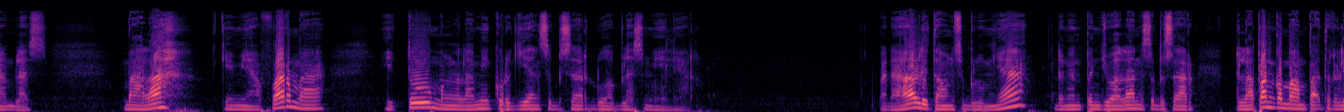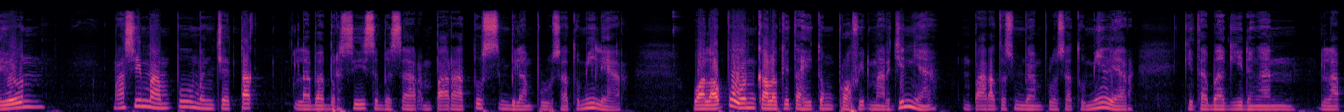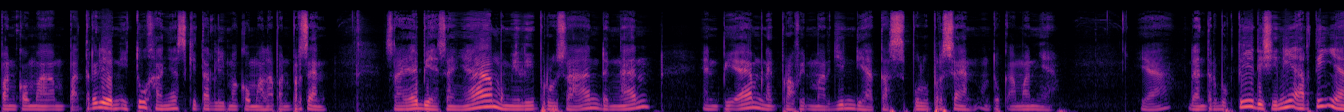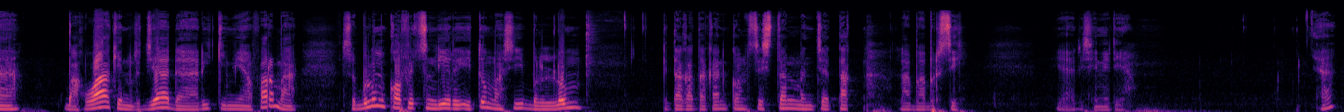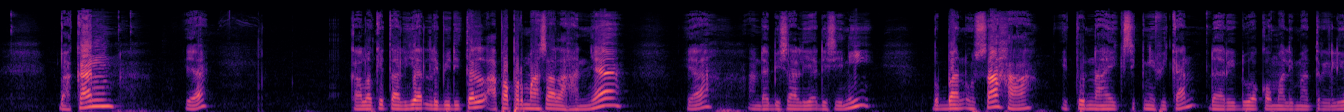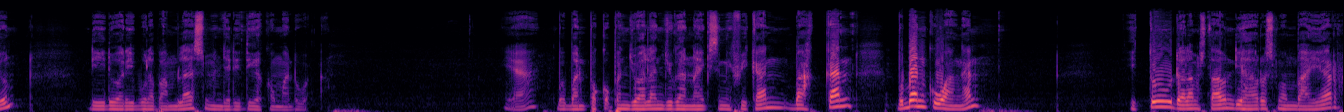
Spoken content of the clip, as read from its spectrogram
Malah kimia farma itu mengalami kerugian sebesar 12 miliar. Padahal di tahun sebelumnya dengan penjualan sebesar 8,4 triliun masih mampu mencetak laba bersih sebesar 491 miliar. Walaupun kalau kita hitung profit marginnya 491 miliar kita bagi dengan 8,4 triliun itu hanya sekitar 5,8 persen. Saya biasanya memilih perusahaan dengan NPM net profit margin di atas 10 persen untuk amannya ya dan terbukti di sini artinya bahwa kinerja dari kimia farma sebelum covid sendiri itu masih belum kita katakan konsisten mencetak laba bersih. Ya di sini dia. Ya bahkan ya kalau kita lihat lebih detail apa permasalahannya ya Anda bisa lihat di sini beban usaha itu naik signifikan dari 2,5 triliun di 2018 menjadi 3,2. Ya, beban pokok penjualan juga naik signifikan, bahkan beban keuangan itu dalam setahun dia harus membayar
